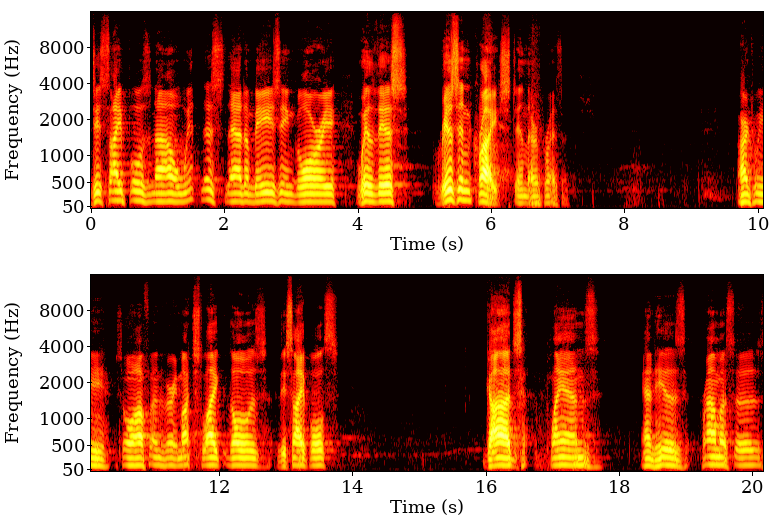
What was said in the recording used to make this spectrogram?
disciples now witness that amazing glory with this risen Christ in their presence. Aren't we so often very much like those disciples? God's plans and His promises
